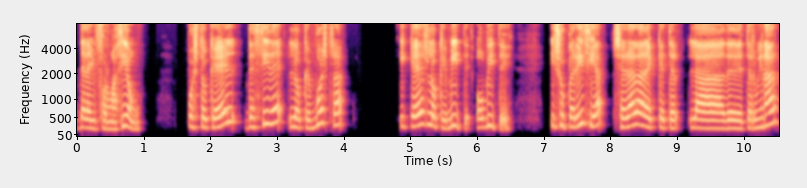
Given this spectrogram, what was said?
de la información, puesto que él decide lo que muestra y qué es lo que emite, omite, y su pericia será la de, la de determinar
